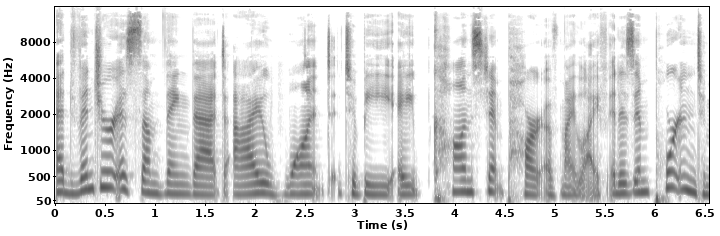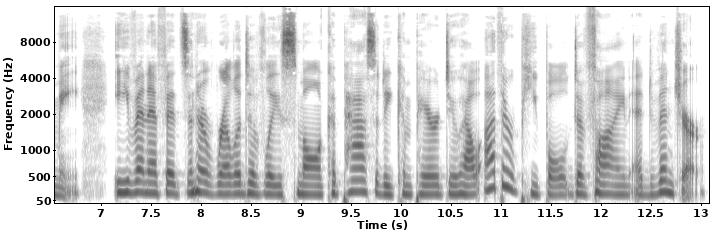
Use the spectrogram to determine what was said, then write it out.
Adventure is something that I want to be a constant part of my life. It is important to me, even if it's in a relatively small capacity compared to how other people define adventure.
